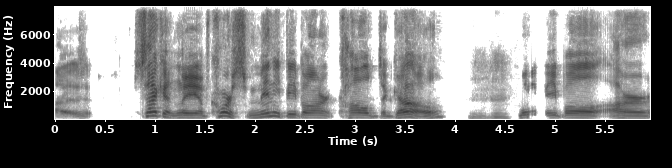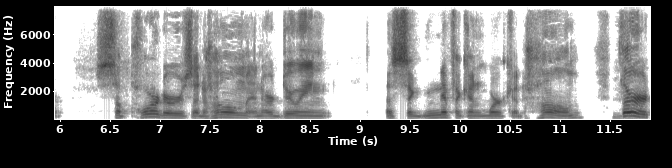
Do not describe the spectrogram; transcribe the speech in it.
Uh, secondly, of course, many people aren't called to go. Mm-hmm. Many people are supporters at home and are doing a significant work at home. Mm-hmm. Third,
